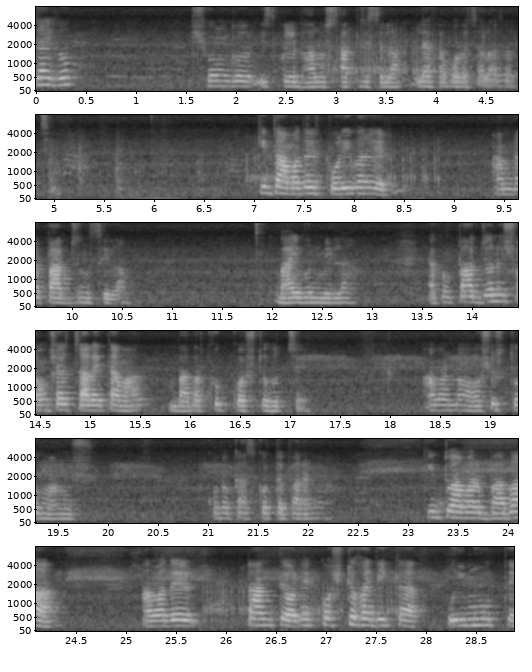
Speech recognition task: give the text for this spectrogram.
যাই হোক, সুন্দর স্কুলে ভালো ছাত্রী ছিলাম, লেখাপড়া চালা যাচ্ছে। কিন্তু আমাদের পরিবারের আমরা পাঁচজন ছিলাম ভাই বোন মিল্লা এখন পাঁচজনের সংসার চালাইতে আমার বাবার খুব কষ্ট হচ্ছে। আমার মা অসুস্থ মানুষ, কোনো কাজ করতে পারে না। কিন্তু আমার বাবা আমাদের টানতে অনেক কষ্ট হয় দেখা ওই মুহূর্তে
